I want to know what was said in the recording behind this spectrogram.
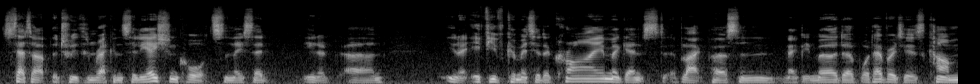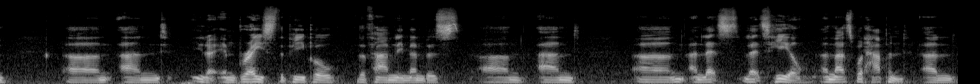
set up the truth and reconciliation courts and they said you know um, you know if you've committed a crime against a black person maybe murder whatever it is come um, and you know embrace the people the family members um, and um, and let's let's heal. And that's what happened. And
